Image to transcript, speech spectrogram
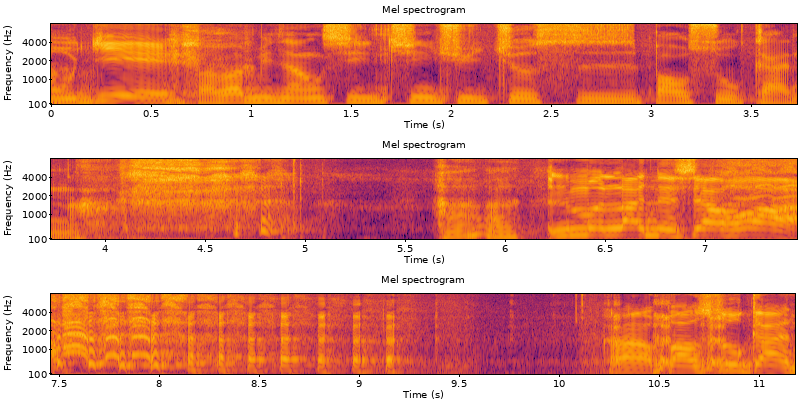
五叶。爸爸平常兴兴趣就是抱树干呐。啊啊，那么烂的笑话啊！抱树干，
